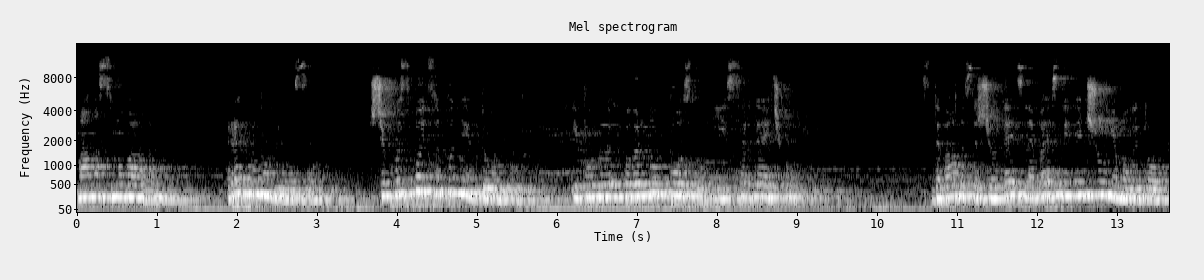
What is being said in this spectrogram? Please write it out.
Мама сумувала, ревно молилася, щоб Господь зупинив доньку і повернув послух її сердечку. Що Отець Небесний не чує молитов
